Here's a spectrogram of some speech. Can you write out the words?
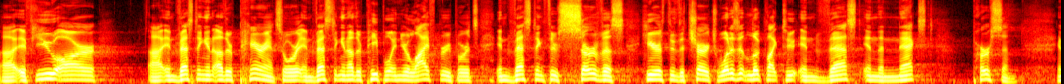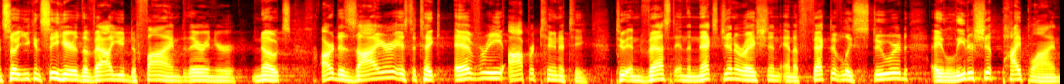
Uh, if you are uh, investing in other parents or investing in other people in your life group or it's investing through service here through the church, what does it look like to invest in the next person? And so you can see here the value defined there in your notes. Our desire is to take every opportunity to invest in the next generation and effectively steward a leadership pipeline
